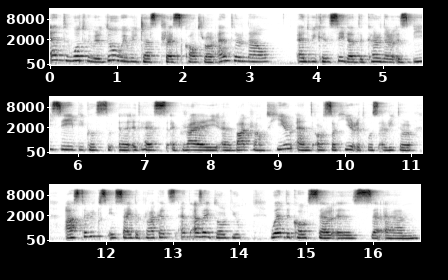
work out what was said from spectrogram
And what we will do, we will just press Ctrl Enter now and we can see that the kernel is busy because uh, it has a gray uh, background here and also here it was a little asterisk inside the brackets and as I told you when the code cell is um,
